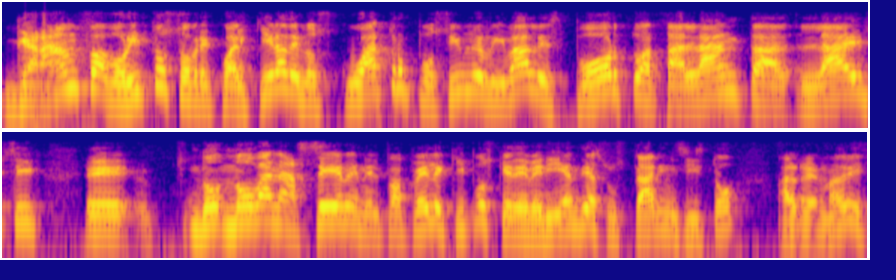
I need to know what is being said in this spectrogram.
gran favorito sobre cualquiera de los cuatro posibles rivales. Porto, Atalanta, Leipzig. Eh, no, no van a ser en el papel equipos que deberían de asustar, insisto, al Real Madrid.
